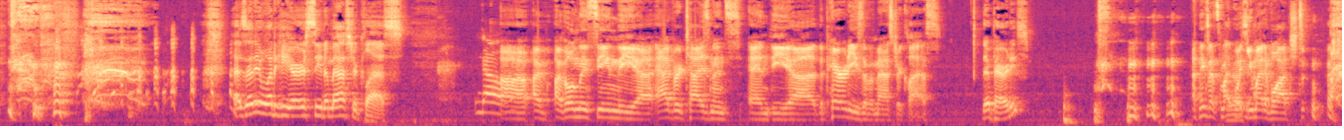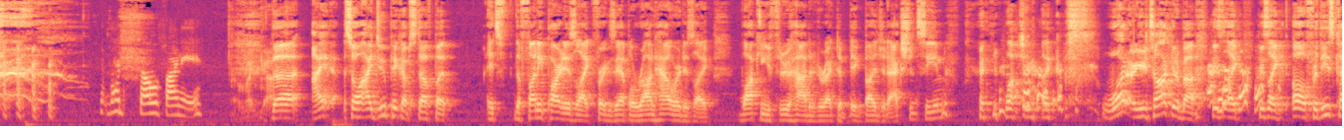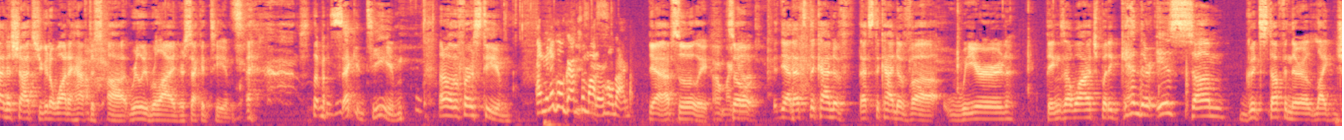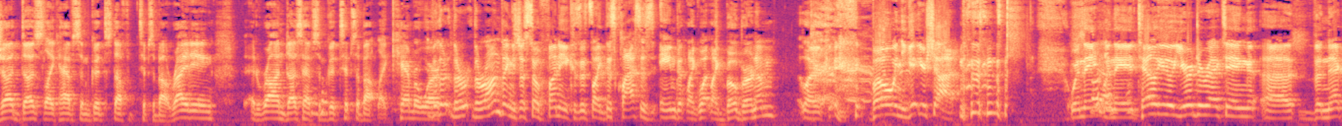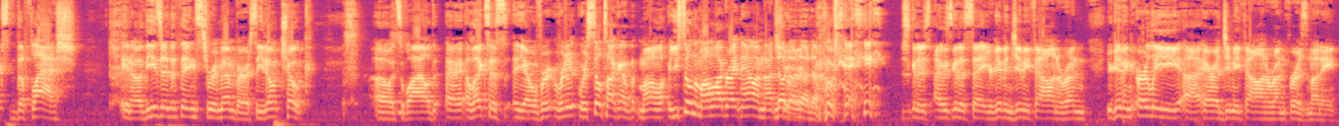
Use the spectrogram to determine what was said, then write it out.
Has anyone here seen a masterclass? No. Uh, I've I've only seen the uh, advertisements and the uh, the parodies of a masterclass. They're parodies. I think that's my, I know what you might have watched. That's so funny. oh my god! The I so I do pick up stuff, but it's the funny part is like, for example, Ron Howard is like walking you through how to direct a big budget action scene. You're watching like, what are you talking about? He's like, he's like, oh, for these kind of shots, you're gonna want to have to uh, really rely on your second team. I'm a second team. I don't have a first team. I'm gonna go grab some water. Hold on. Yeah, absolutely. Oh my so God. yeah, that's the kind of that's the kind of uh, weird things I watch. But again, there is some good stuff in there. Like Judd does like have some good stuff, tips about writing, and Ron does have some good tips about like camera work. the, the, the Ron thing is just so funny because it's like this class is aimed at like what like Bo Burnham, like Bo when you get your shot. when they when they tell you you're directing uh, the next The Flash, you know these are the things to remember so you don't choke. Oh, it's wild, uh, Alexis. You know we're, we're we're still talking about the monologue. Are you still in the monologue right now? I'm not No, sure. no, no, no. No. Okay. Just gonna, I was gonna say you're giving Jimmy Fallon a run. You're giving early uh, era Jimmy Fallon a run for his money.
